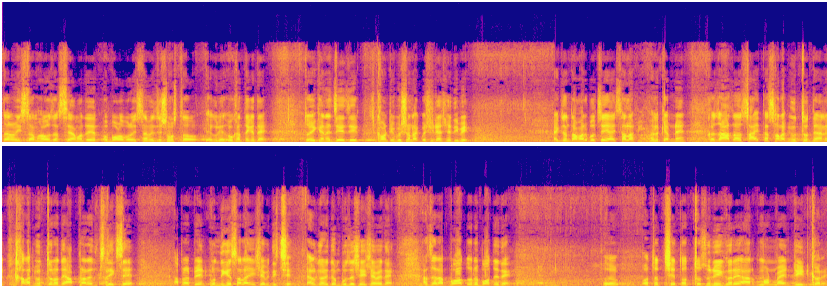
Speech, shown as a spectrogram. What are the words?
ধরুন ইসলাম হাউস আছে আমাদের, ও বড় বড় ইসলামের যে সমস্ত এগুলি ওখান থেকে দেয়। তো এখানে যে যে কন্ট্রিবিউশন রাখবে সেটা সে দিবে। একজন তো আমার বলছে, এই সালাফি। মানে কেমনে? যা যা চাই তার সালাফি উত্তর দেয় খালাফি উত্তরও দেয়। আপনারা দেখছে, আপনার ব্রেন কোন দিকে চালা হিসেবে দিচ্ছে। অ্যালগোরিদম বুঝে সেই হিসেবে দেয়। আর যারা বদ, ওরা বদে দেয়। তো অর্থাৎ সে তথ্য চুরি করে আর মন মাইন্ড রিড করে।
